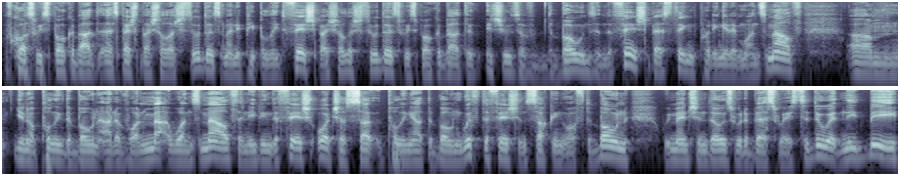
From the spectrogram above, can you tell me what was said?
Of course, we spoke about, especially by Shalosh Sudas, many people eat fish. By Shalosh Sudas, we spoke about the issues of the bones in the fish. Best thing, putting it in one's mouth, um, you know, pulling the bone out of one one's mouth and eating the fish, or just su- pulling out the bone with the fish and sucking off the bone. We mentioned those were the best ways to do it. Need be,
